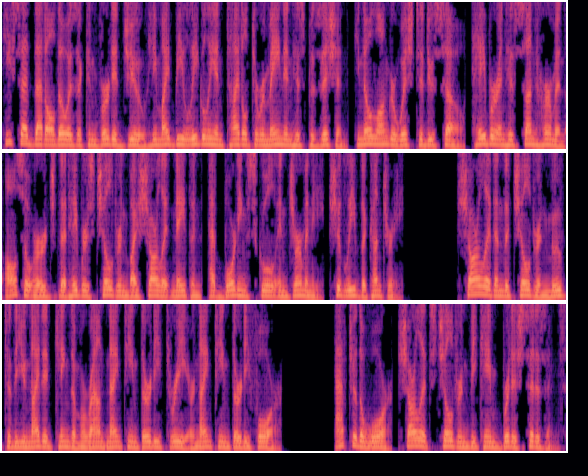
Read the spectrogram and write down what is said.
He said that although as a converted Jew he might be legally entitled to remain in his position, he no longer wished to do so. Haber and his son Hermann also urged that Haber's children by Charlotte Nathan, at boarding school in Germany, should leave the country. Charlotte and the children moved to the United Kingdom around 1933 or 1934. After the war, Charlotte's children became British citizens.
